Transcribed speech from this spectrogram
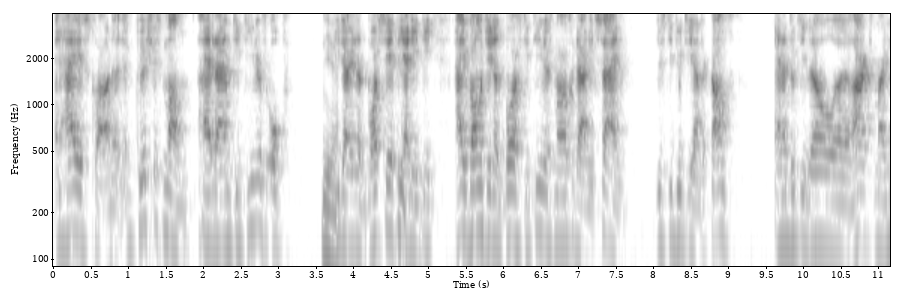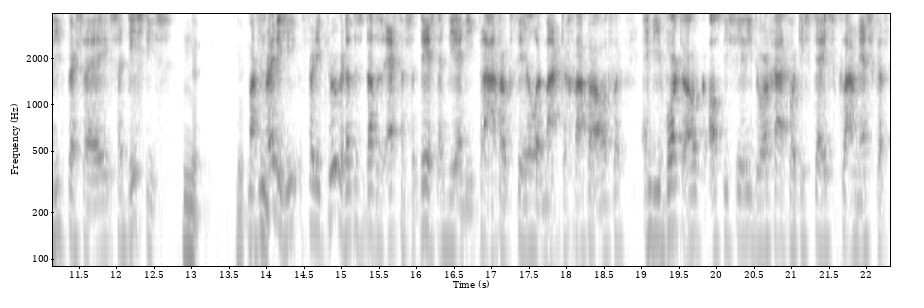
En hij is gewoon een, een klusjesman. Hij ruimt die tieners op Ja. die daar in dat bos zitten. Ja, die, die, hij woont in dat bos, die tieners mogen daar niet zijn. Dus die doet hij aan de kant. En dat doet hij wel eh, hard, maar niet per se sadistisch. Nee. Maar Freddy, Freddy Krueger, dat is, dat is echt een sadist. En die, en die praat ook veel en maakt er grappen over. En die wordt ook, als die serie doorgaat, wordt hij steeds clownesker.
